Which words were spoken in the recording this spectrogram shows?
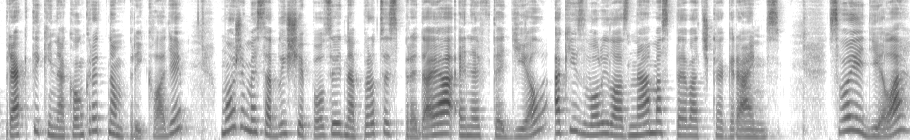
praktiky na konkrétnom príklade, môžeme sa bližšie pozrieť na proces predaja NFT diel, aký zvolila známa spevačka Grimes. Svoje diela,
